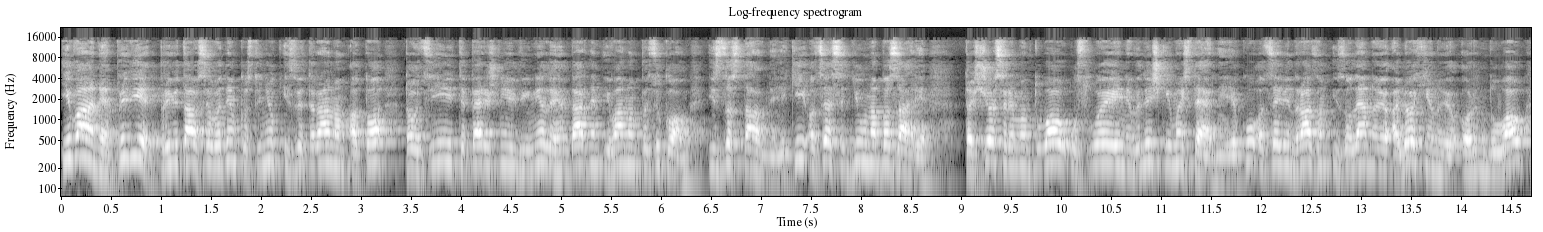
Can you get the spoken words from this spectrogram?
Іване, привіт! Привітався Вадим Костенюк із ветераном АТО та оцієї теперішньої війни легендарним Іваном Пазюком із доставни, який оце сидів на базарі та щось ремонтував у своїй невеличкій майстерні, яку оце він разом із Оленою Альохіною орендував.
